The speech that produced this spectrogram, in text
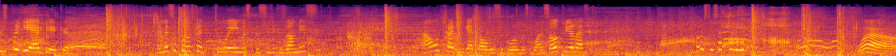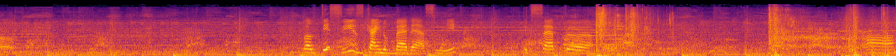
it's pretty epic. Am I supposed to, aim at specific zombies? I will try to get always the closest ones. Oh, to your left. How is this actually? Wow. Well, this is kind of badassly. Except, uh... uh,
